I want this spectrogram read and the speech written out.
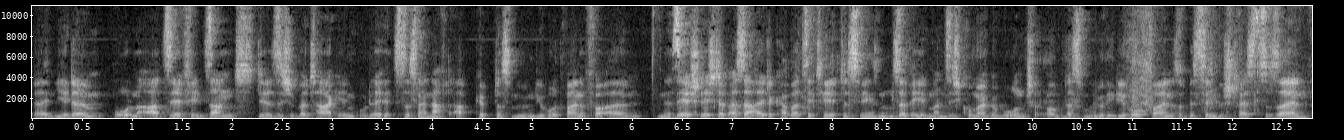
In jeder Bodenart sehr viel Sand, der sich über Tag eben gut erhitzt, dass in der Nacht abgibt. Das mögen die Rotweine vor allem. Eine sehr schlechte Wasserhaltekapazität, deswegen sind unsere Reben an sich Kummer gewohnt. Auch das mögen die Rotweine, so ein bisschen gestresst zu sein.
